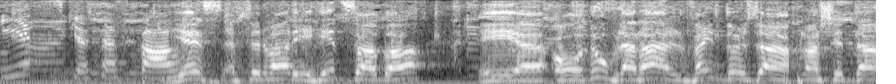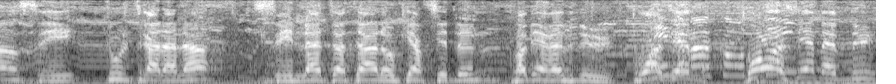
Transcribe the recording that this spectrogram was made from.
Hits que ça se passe. Yes, absolument, les hits en bas. Et euh, on ouvre Laval, 22 heures, plancher de danse et tout le tralala. C'est la totale au quartier de Lune, première avenue. Troisième, troisième avenue,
